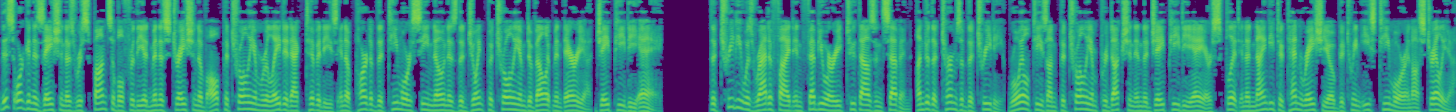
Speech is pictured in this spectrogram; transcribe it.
This organization is responsible for the administration of all petroleum-related activities in a part of the Timor Sea known as the Joint Petroleum Development Area JPDA. The treaty was ratified in February 2007. Under the terms of the treaty, royalties on petroleum production in the JPDA are split in a 90 to 10 ratio between East Timor and Australia.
